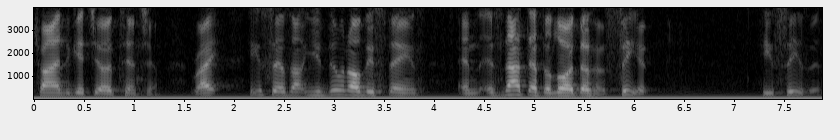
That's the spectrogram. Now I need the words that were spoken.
trying to get your attention, right? He says, uh, You're doing all these things, and it's not that the Lord doesn't see it, He sees it.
